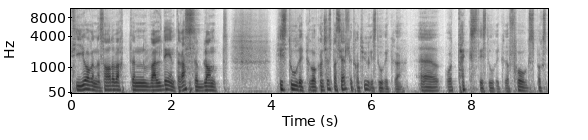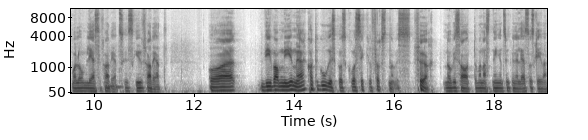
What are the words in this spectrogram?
tiårene så har det vært en veldig interesse blant historikere, og kanskje spesielt litteraturhistorikere, eh, og teksthistorikere for spørsmålet om leseferdighet, skriveferdighet. Og vi var mye mer kategoriske og skråsikre først når vi, før, når vi sa at det var nesten ingen som kunne lese og skrive.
